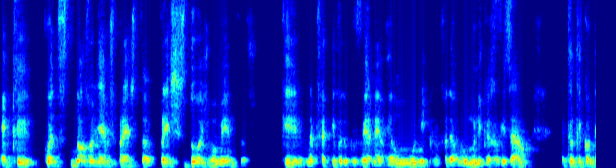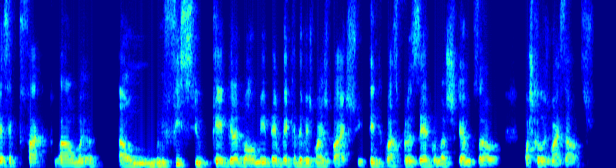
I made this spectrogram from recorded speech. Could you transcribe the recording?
é que quando nós olhamos para, esta, para estes dois momentos, que na perspectiva do governo é, é um único, é uma única revisão, aquilo que acontece é que de facto há, uma, há um benefício que é gradualmente é, é cada vez mais baixo e tende quase para zero quando nós chegamos ao, aos escalões mais altos.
